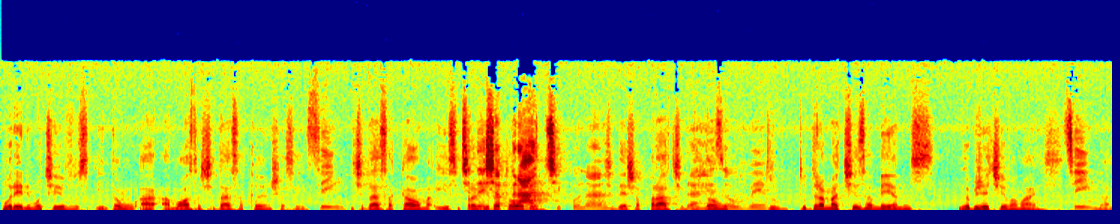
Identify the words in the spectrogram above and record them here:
por N motivos. Então a, a mostra te dá essa cancha, assim, Sim. e te dá essa calma. Isso Te para a vida deixa toda. prático, né? Te deixa prático. Pra então resolver. tu, tu dramatiza menos e objetiva mais. Sim. Né?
